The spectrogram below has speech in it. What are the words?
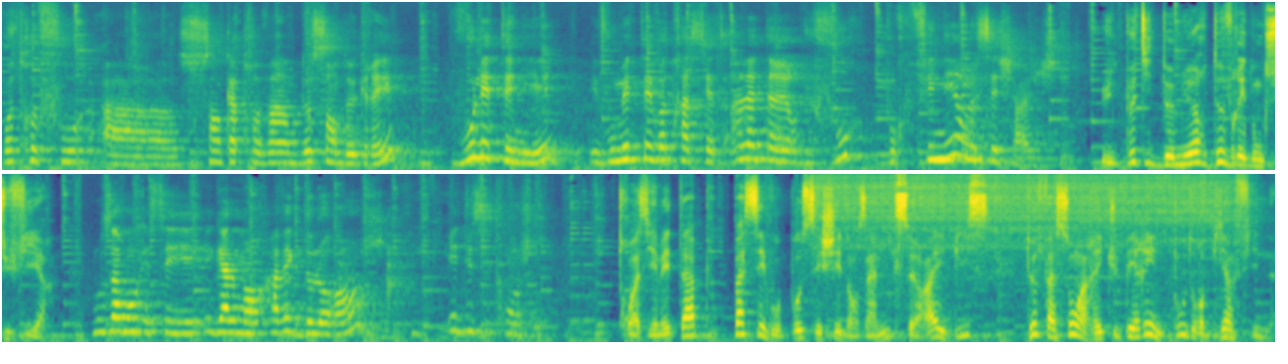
votre four à 180-200 degrés, vous l'éteignez et vous mettez votre assiette à l'intérieur du four pour finir le séchage. Une petite demi-heure devrait donc suffire. Nous avons essayé également avec de l'orange et du citron jaune. Troisième étape, passez vos peaux séchées dans un mixeur à épices de façon à récupérer une poudre bien fine.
